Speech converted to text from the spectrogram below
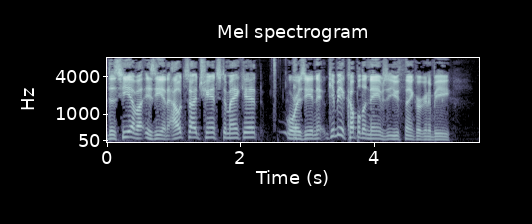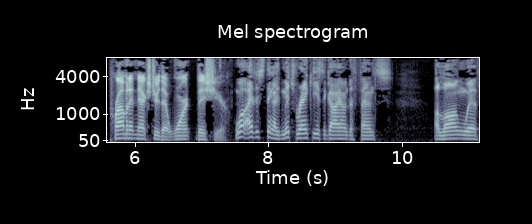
does he have a? Is he an outside chance to make it, or is he? An, give me a couple of names that you think are going to be prominent next year that weren't this year. Well, I just think Mitch Reinke is a guy on defense, along with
